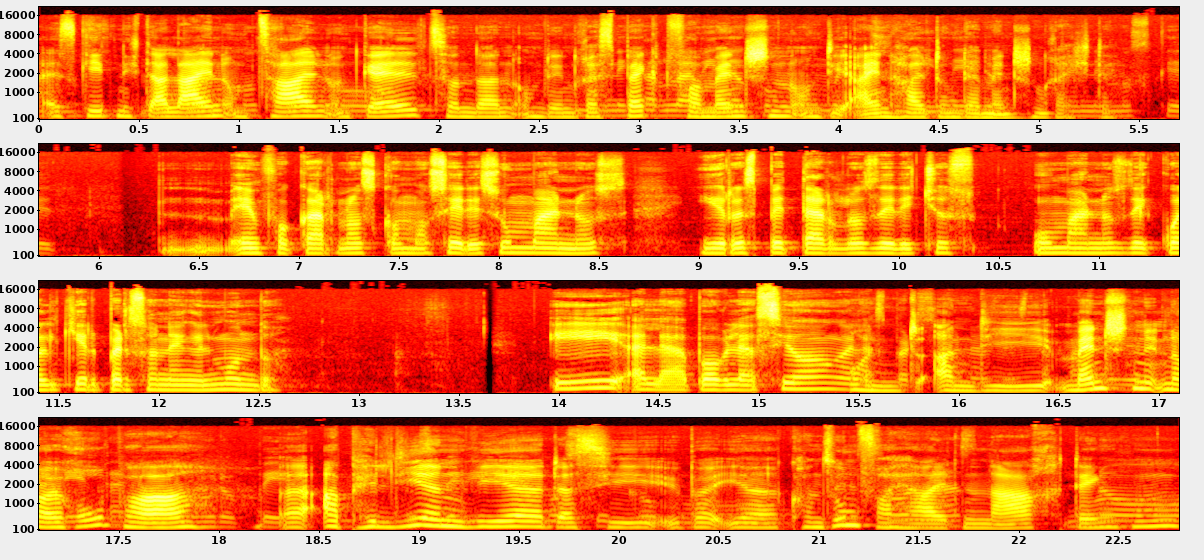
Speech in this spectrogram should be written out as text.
Es geht nicht allein um Zahlen und Geld, sondern um den Respekt vor Menschen und die Einhaltung der Menschenrechte. Enfocarnos como seres humanos y respetar los derechos humanos de cualquier persona en el mundo. Und an die Menschen in Europa äh, appellieren wir, dass sie über ihr Konsumverhalten nachdenken.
